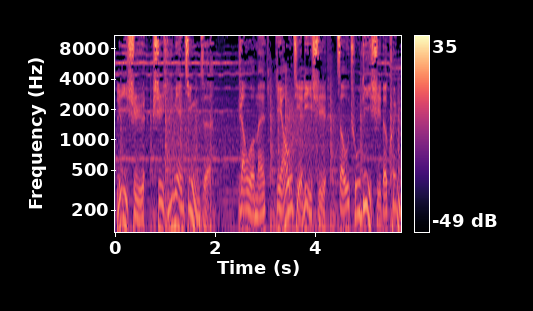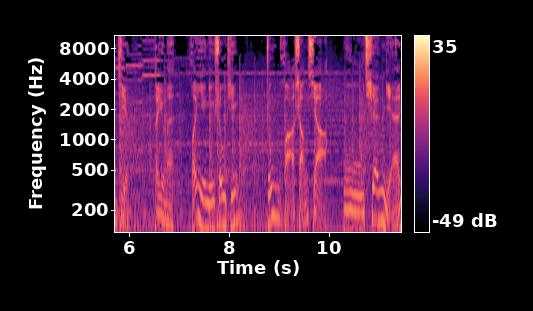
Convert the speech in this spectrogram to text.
历史是一面镜子，让我们了解历史，走出历史的困境。朋友们，欢迎您收听《中华上下五千年》。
